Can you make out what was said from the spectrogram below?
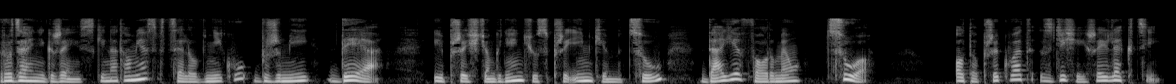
Rodzajnik żeński natomiast w celowniku brzmi der i przy ściągnięciu z przyimkiem cu daje formę cuo. Oto przykład z dzisiejszej lekcji.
